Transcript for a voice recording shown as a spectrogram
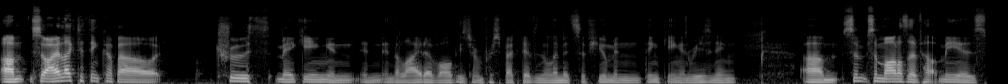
Um, so I like to think about truth making in, in in the light of all these different perspectives and the limits of human thinking and reasoning. Um, some some models that have helped me is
